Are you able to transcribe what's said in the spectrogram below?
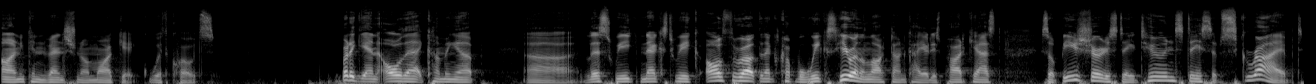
unconventional market with quotes. But again, all that coming up uh, this week, next week, all throughout the next couple weeks here on the Locked On Coyotes podcast. So be sure to stay tuned, stay subscribed,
